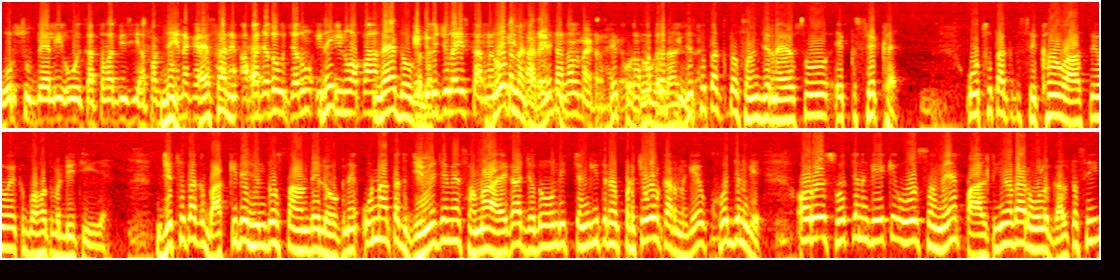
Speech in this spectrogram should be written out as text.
ਹੋਰ ਸੂਬਿਆਂ ਲਈ ਉਹ ਇੱਕ ਅੱਤਵਾਦੀ ਸੀ। ਆਪਾਂ ਕੀ ਨਾ ਕਹਿ ਐਸਾ ਸਕਦੇ ਨਹੀਂ। ਆਪਾਂ ਜਦੋਂ ਜਦੋਂ ਇਸ ਚੀਜ਼ ਨੂੰ ਆਪਾਂ ਇੰਡੀਵਿਜੂਅਲਾਈਜ਼ ਕਰ ਦੋ ਲੈਂਦੇ ਰਹੇ ਇੰਟਰਨਲ ਮੈਟਰ ਹੈ। ਦੇਖੋ ਦੋ ਗੱਲਾਂ। ਜਿੱਥੋਂ ਤੱਕ ਤਾਂ ਸੰਤ ਜਰਨੈਲ ਸਿੰਘ ਇੱਕ ਸਿੱਖ ਹੈ ਉੱਥੋਂ ਤੱਕ ਸਿੱਖਾਂ ਵਾਸਤੇ ਉਹ ਇੱਕ ਬਹੁਤ ਵੱਡੀ ਚੀਜ਼ ਹੈ। ਜਿੱਥੋਂ ਤੱਕ ਬਾਕੀ ਦੇ ਹਿੰਦੁਸਤਾਨ ਦੇ ਲੋਕ ਨੇ ਉਹਨਾਂ ਤੱਕ ਜਿਵੇਂ ਜਿਵੇਂ ਸਮਾਂ ਆਏਗਾ ਜਦੋਂ ਉਹਦੀ ਚੰਗੀ ਤਰ੍ਹਾਂ ਪੜਚੋਲ ਕਰਨਗੇ ਉਹ ਖੋਜਣਗੇ ਔਰ ਉਹ ਸੋਚਣਗੇ ਕਿ ਉਸ ਸਮੇਂ ਪਾਰਟੀਆਂ ਦਾ ਰੋਲ ਗਲਤ ਸੀ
